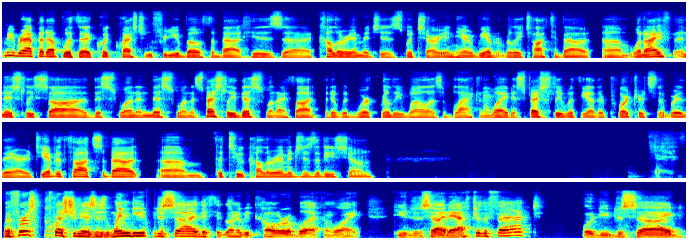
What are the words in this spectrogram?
Let me wrap it up with a quick question for you both about his uh, color images, which are in here. We haven't really talked about. Um, when I initially saw this one and this one, especially this one, I thought that it would work really well as a black and white, especially with the other portraits that were there. Do you have thoughts about um, the two color images that he's shown? My first question is, is when do you decide if they're going to be color or black and white? Do you decide after the fact or do you decide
